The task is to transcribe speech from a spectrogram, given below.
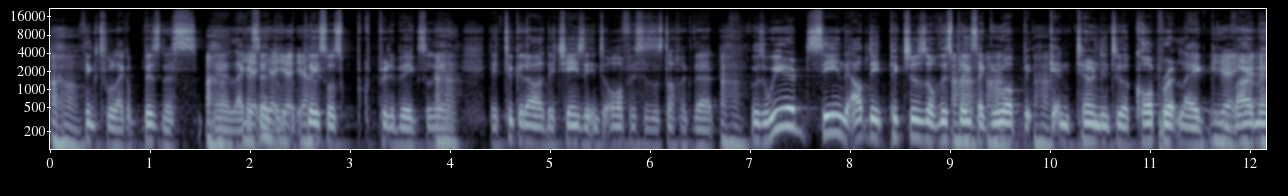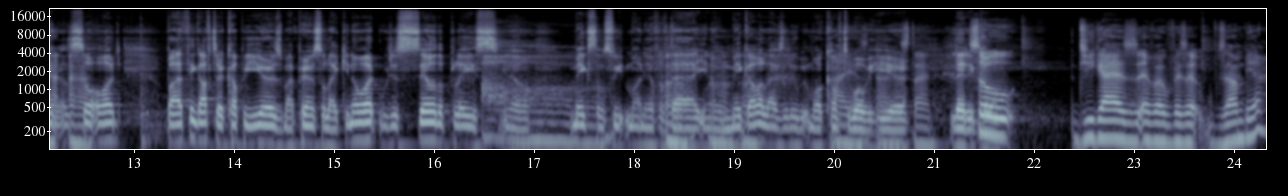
Uh-huh. I think to like a business. Uh-huh. And like I said, yeah, the, yeah, the yeah. place was pretty big, so they Uh-huh. they took it out. They changed it into offices and stuff like that. Uh-huh. It was weird seeing the update pictures of this place Uh-huh, I grew uh-huh, up uh-huh. getting turned into a corporate like Yeah, yeah, environment. uh-huh, it was so odd. But I think after a couple of years, my parents were like, you know what, we'll just sell the place, you know, make some sweet money off of that, you know, make our lives a little bit more comfortable over Uh-huh, here. Let it go. So, do you guys ever visit Zambia?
